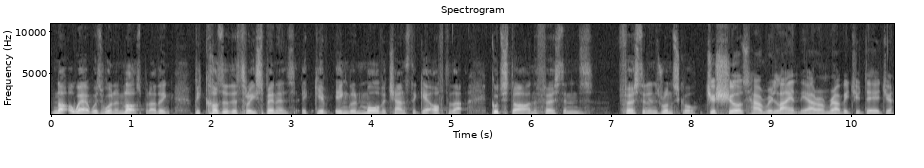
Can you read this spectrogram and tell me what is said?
not aware it was won and lost, but I think because of the three spinners, it gave England more of a chance to get off to that good start on the first innings first innings run score. Just shows how reliant they are on Ravi Jadeja.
